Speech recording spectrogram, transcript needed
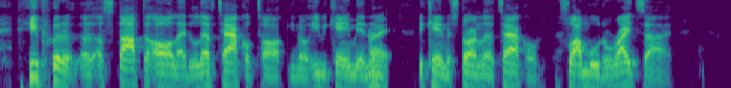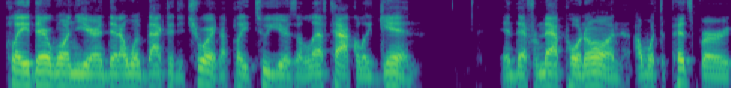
he put a, a stop to all that left tackle talk. You know, he became in Right. became the starting left tackle. So I moved to right side, played there one year, and then I went back to Detroit. And I played two years of left tackle again, and then from that point on, I went to Pittsburgh.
